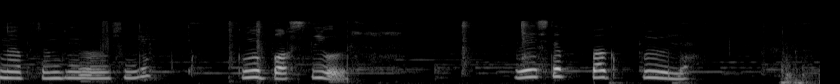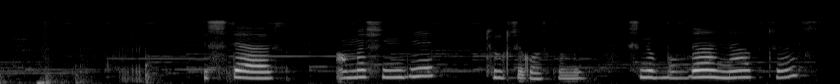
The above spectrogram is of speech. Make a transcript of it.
ne yapacağım bilmiyorum şimdi. Bunu basıyoruz. Ve işte bak böyle. İster. Ama şimdi Türkçe konuşmamız. Şimdi burada ne yapacağız?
